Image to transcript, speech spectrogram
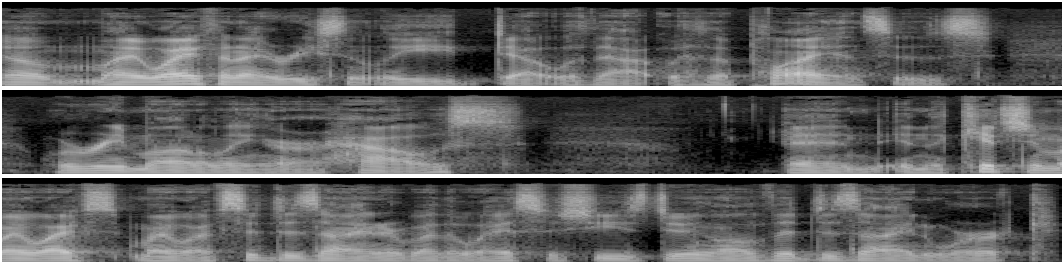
My wife and I recently dealt with that with appliances. We're remodeling our house, and in the kitchen, my wife's my wife's a designer, by the way, so she's doing all the design work.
